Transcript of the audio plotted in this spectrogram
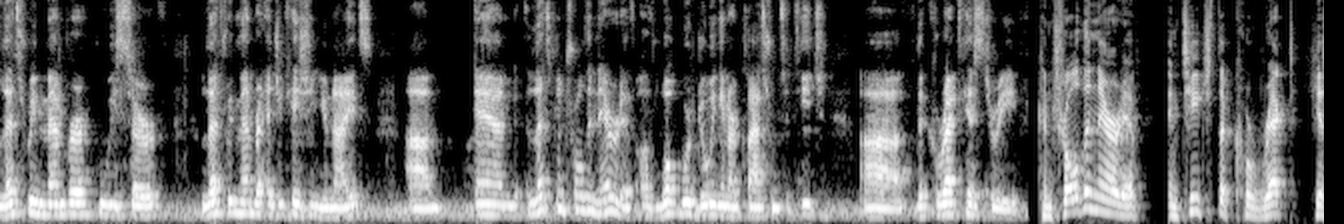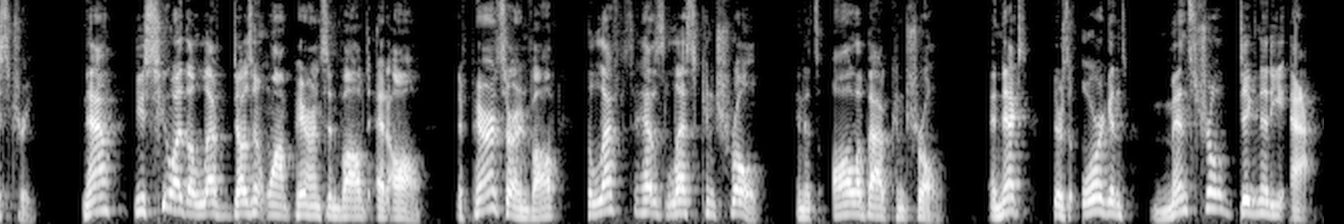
let's remember who we serve. Let's remember Education Unites. Um, and let's control the narrative of what we're doing in our classrooms to teach uh, the correct history. Control the narrative and teach the correct history. Now, you see why the left doesn't want parents involved at all. If parents are involved, the left has less control, and it's all about control. And next, there's Oregon's Menstrual Dignity Act,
